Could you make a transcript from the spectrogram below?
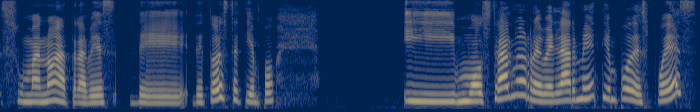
su mano a través de, de todo este tiempo y mostrarme o revelarme tiempo después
